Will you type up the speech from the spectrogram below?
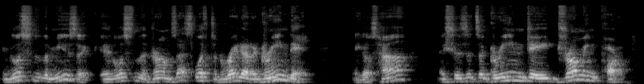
if you listen to the music and listen to the drums, that's lifted right out of Green Day. And he goes, huh? And he says, it's a Green Day drumming part.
